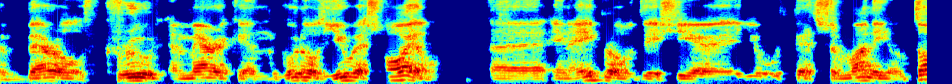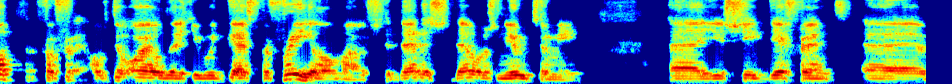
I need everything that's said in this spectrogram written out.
a barrel of crude American good old U.S. oil uh, in April of this year, you would get some money on top for, of the oil that you would get for free almost. That is that was new to me. Uh, you see different, uh,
